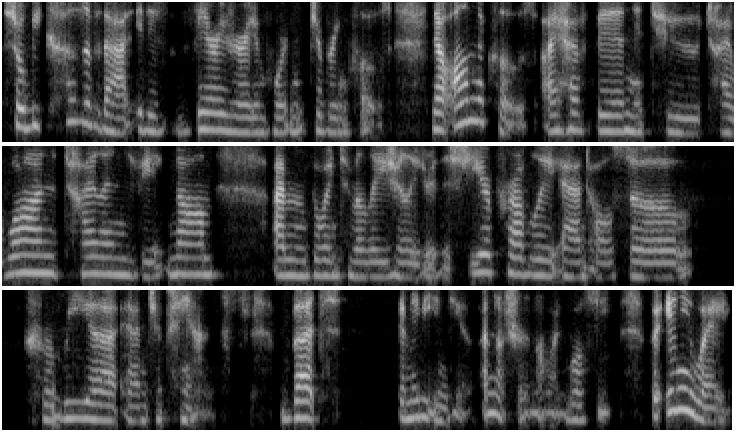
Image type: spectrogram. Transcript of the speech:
So because of that, it is very, very important to bring clothes. Now on the clothes, I have been to Taiwan, Thailand, Vietnam. I'm going to Malaysia later this year, probably, and also Korea, and Japan. But, and maybe India. I'm not sure, not one. We'll see. But anyway,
